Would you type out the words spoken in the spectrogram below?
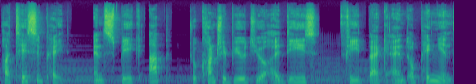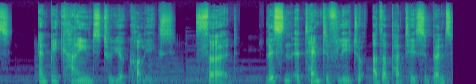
participate, and speak up to contribute your ideas, feedback, and opinions, and be kind to your colleagues. Third, listen attentively to other participants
